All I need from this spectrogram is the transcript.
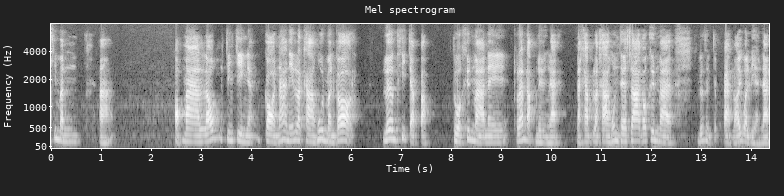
ที่มันอ่าออกมาแล้วจริง ๆ เนี่ย ก่อนหน้านี้ราคาหุ้นมันก็เริ่มที่จะปรับตัวขึ้นมาในระดับหนึ่งแล้วนะครับ ราคาหุ้นเทสลาก็ขึ้นมา รู้สึกจะแปดร้อยกว่าเหรียญแล้ว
